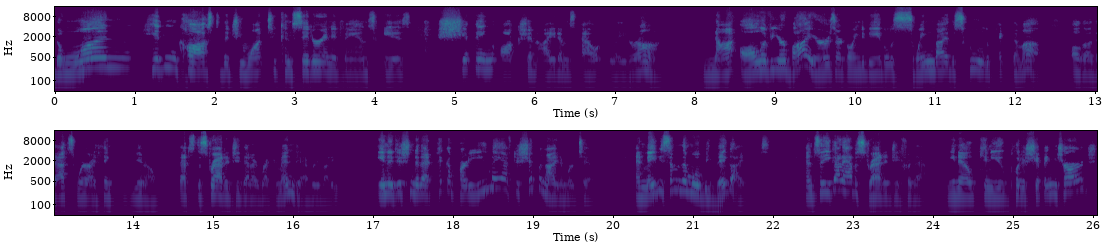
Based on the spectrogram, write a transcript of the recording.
The one hidden cost that you want to consider in advance is shipping auction items out later on. Not all of your buyers are going to be able to swing by the school to pick them up, although that's where I think, you know, that's the strategy that I recommend to everybody. In addition to that pickup party, you may have to ship an item or two, and maybe some of them will be big items. And so you got to have a strategy for that. You know, can you put a shipping charge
